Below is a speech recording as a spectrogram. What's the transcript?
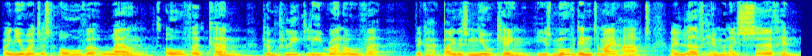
When you were just overwhelmed, overcome, completely run over by this new king. He's moved into my heart. I love him and I serve him.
